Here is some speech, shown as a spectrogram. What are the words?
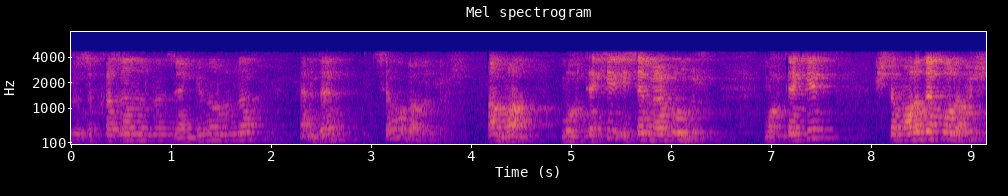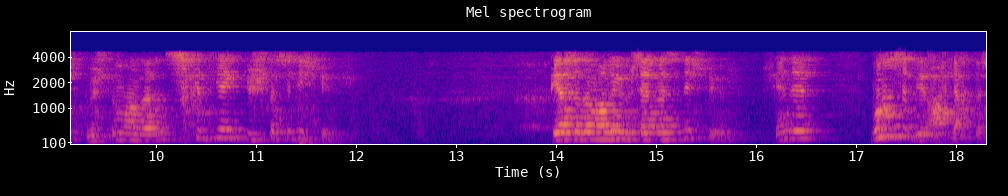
rızık kazanırlar, zengin olurlar, hem de sevap alırlar. Ama muhtekir ise merhumdur. Muhtekir, İşte malı depolamış, Müslümanların sıkıntıya düşmesini istiyor. Piyasada malı yükselmesini istiyor. Şimdi bu nasıl bir ahlaktır?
